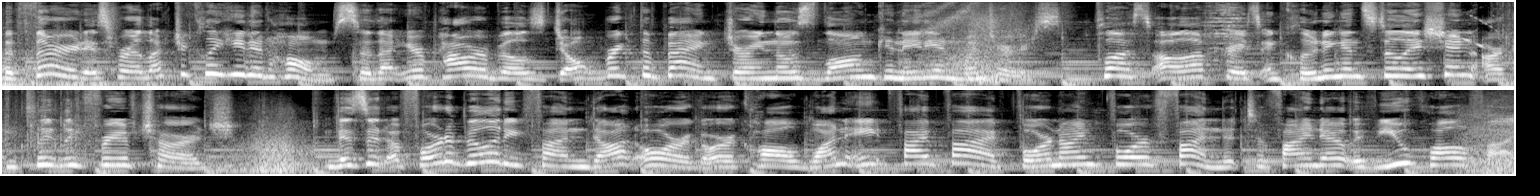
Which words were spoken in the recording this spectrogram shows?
The third is for electrically heated homes so that your power bills don't break the bank during those long Canadian winters. Plus, all upgrades, including installation, are completely free of charge. Visit affordabilityfund.org or call 1 855 494 FUND to find out if you qualify.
